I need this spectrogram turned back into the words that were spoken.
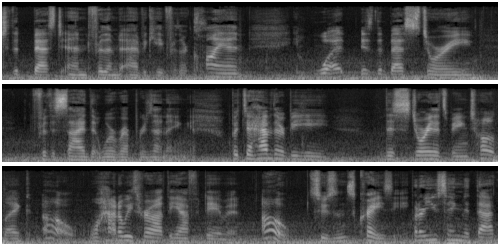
to the best end for them to advocate for their client. What is the best story for the side that we're representing? But to have there be this story that's being told, like, oh, well, how do we throw out the affidavit? Oh, Susan's crazy. But are you saying that that,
